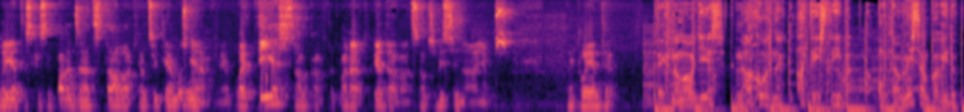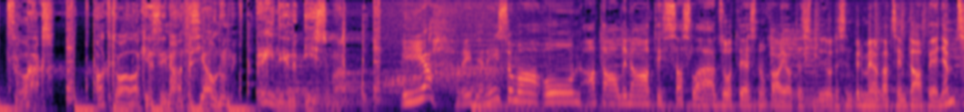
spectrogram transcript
lietas, kas ir paredzētas tālāk jau citiem uzņēmumiem, lai tie savukārt varētu piedāvāt savus risinājumus klientiem. Tehnoloģijas, nākotne, attīstība un tam visam pa vidu cilvēks. Aktuālākie zinātnīs jaunumi - rītdiena īsumā. Jā, rītdien īsumā un attālināti saslēdzoties, nu kā jau tas 21. gadsimtā pieņemts.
